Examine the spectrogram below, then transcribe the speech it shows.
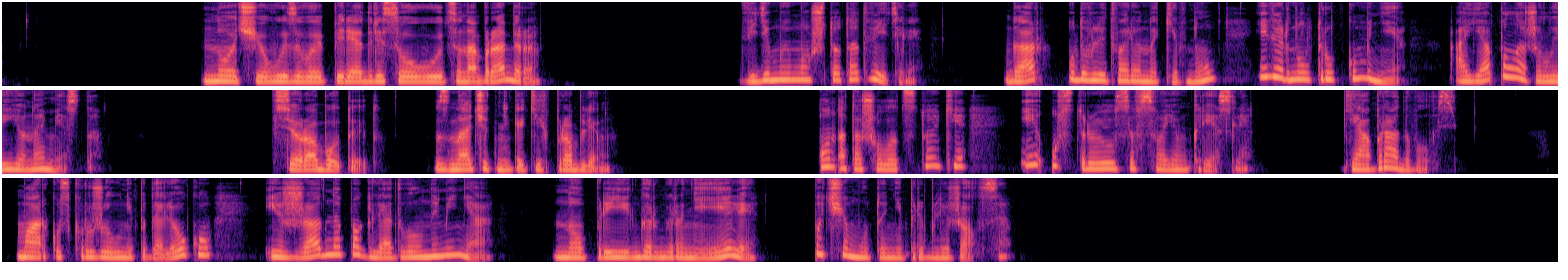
«Ночью вызовы переадресовываются на Брабера?» Видимо, ему что-то ответили. Гар удовлетворенно кивнул и вернул трубку мне, а я положила ее на место. Все работает. Значит, никаких проблем. Он отошел от стойки и устроился в своем кресле. Я обрадовалась. Маркус кружил неподалеку и жадно поглядывал на меня, но при Гарграниэле почему-то не приближался.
